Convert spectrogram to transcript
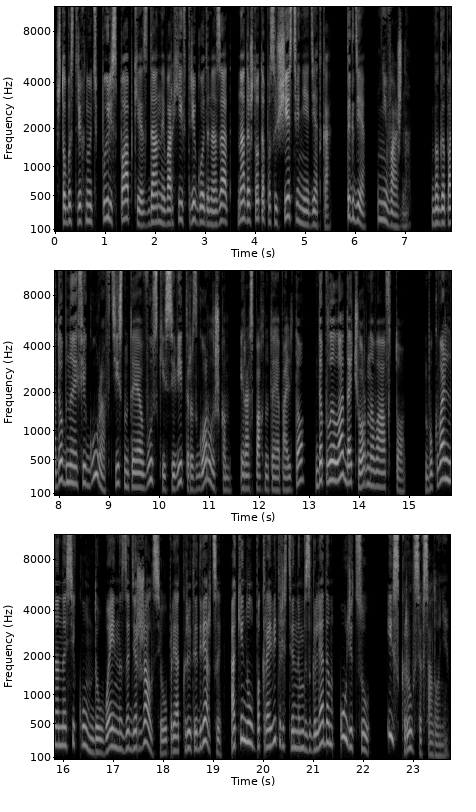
Чтобы стряхнуть пыль с папки, сданной в архив три года назад, надо что-то посущественнее, детка. Ты где? Неважно. Богоподобная фигура, втиснутая в узкий свитер с горлышком и распахнутое пальто, доплыла до черного авто. Буквально на секунду Уэйн задержался у приоткрытой дверцы, окинул покровительственным взглядом улицу и скрылся в салоне.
